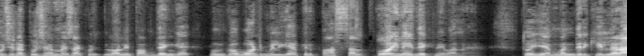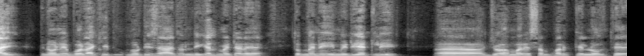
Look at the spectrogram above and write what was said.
कुछ ना कुछ हमेशा कुछ लॉलीपॉप देंगे, उनको वोट मिल गया, फिर पाँच साल कोई नहीं देखने वाला है। तो ये मंदिर की लड़ाई, इन्होंने बोला कि नोटिस आया तो लीगल मैटर है तो मैंने इमीडिएटली जो हमारे संपर्क के लोग थे,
